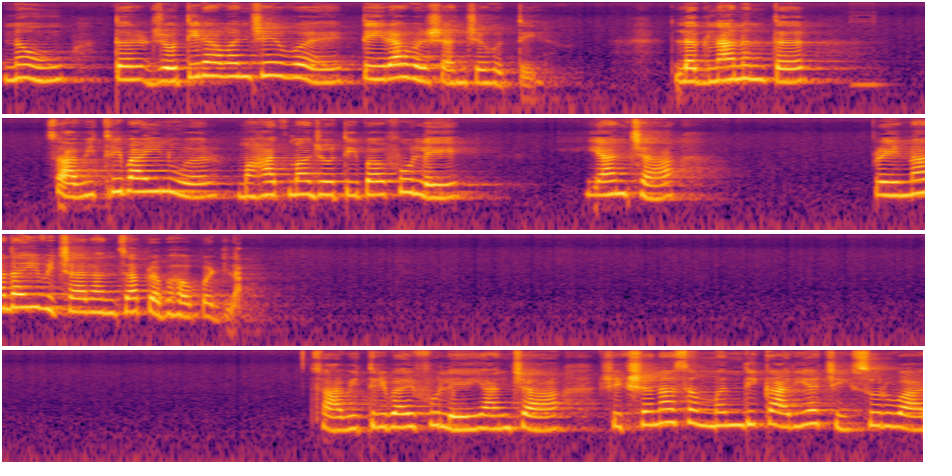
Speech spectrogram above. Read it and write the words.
नऊ तर ज्योतिरावांचे वय तेरा वर्षांचे होते. लग्नानंतर सावित्रीबाईंवर महात्मा ज्योतिबा फुले यांच्या प्रेरणादायी विचारांचा प्रभाव पडला. सावित्रीबाई फुले यांच्या शिक्षणासंबंधी कार्याची सुरुवात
